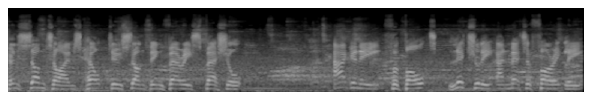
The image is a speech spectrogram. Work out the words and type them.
can sometimes help do something very special agony for Bolt, literally and metaphorically,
